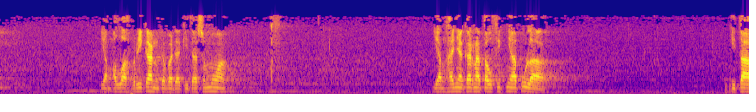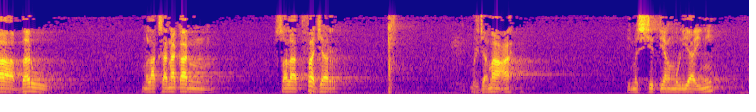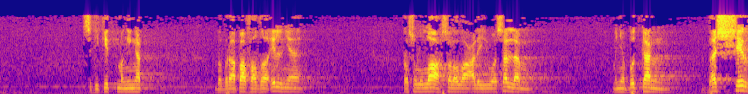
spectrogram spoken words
yang Allah berikan kepada kita semua yang hanya karena taufiknya pula kita baru melaksanakan salat fajar berjamaah di masjid yang mulia ini sedikit mengingat beberapa fadailnya. Rasulullah sallallahu alaihi wasallam menyebutkan bashir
